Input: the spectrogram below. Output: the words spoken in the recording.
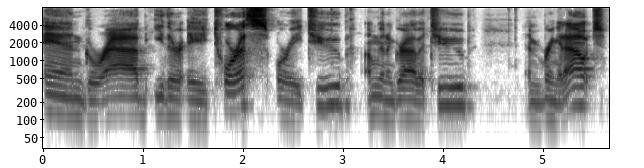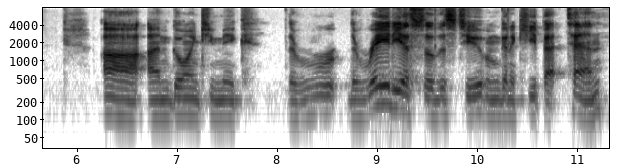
and grab either a torus or a tube. I'm going to grab a tube and bring it out. Uh, I'm going to make the, the radius of this tube, I'm going to keep at 10,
